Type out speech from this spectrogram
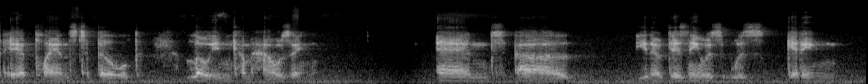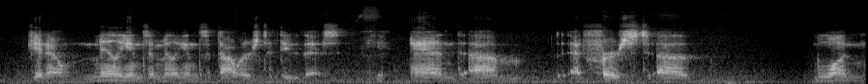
they had plans to build low income housing, and uh, you know Disney was was getting you know millions and millions of dollars to do this, and um, at first uh, one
